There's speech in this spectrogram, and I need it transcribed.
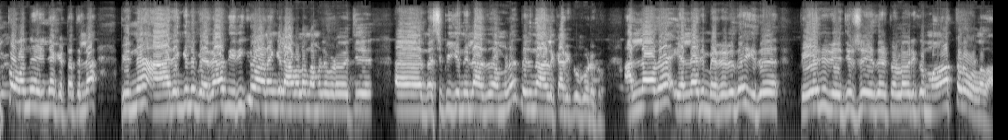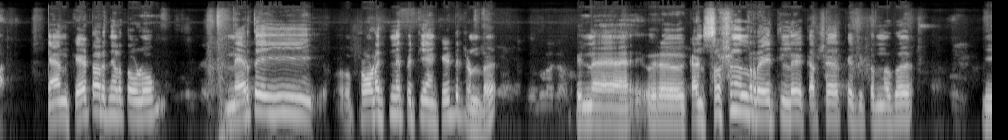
ഇപ്പൊ വന്നു കഴിഞ്ഞാൽ കിട്ടത്തില്ല. പിന്നെ ആരെങ്കിലും വരാതിരിക്കുവാണെങ്കിൽ ആ വളം നമ്മൾ ഇവിടെ വെച്ച് നശിപ്പിക്കുന്നില്ല. അത് നമ്മൾ വരുന്ന ആൾക്കാർക്ക് കൊടുക്കും. അല്ലാതെ എല്ലാരും വരരുത്. ഇത് പേര് രജിസ്റ്റർ ചെയ്തിട്ടുള്ളവർക്ക് മാത്രം ഉള്ളതാണ്. ഞാൻ കേട്ടറിഞ്ഞിടത്തോളം നേരത്തെ ഈ പ്രോഡക്റ്റിനെ പറ്റി ഞാൻ കേട്ടിട്ടുണ്ട്. പിന്നെ ഒരു കൺസ്ട്രക്ഷണൽ റേറ്റിൽ കർഷകർക്ക് കിട്ടുന്നത് ഈ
